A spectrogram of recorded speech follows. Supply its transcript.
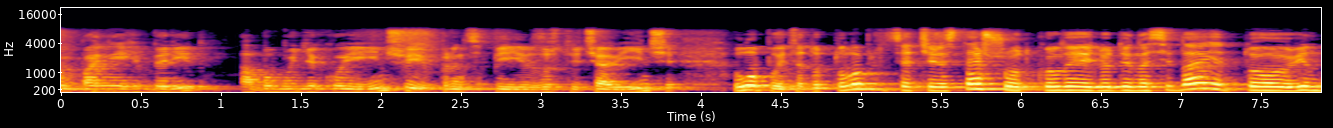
компанії Гіберіт або будь-якої іншої, в принципі, зустрічав і інші, лопаються. Тобто лопаються через те, що от коли людина сідає, то він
